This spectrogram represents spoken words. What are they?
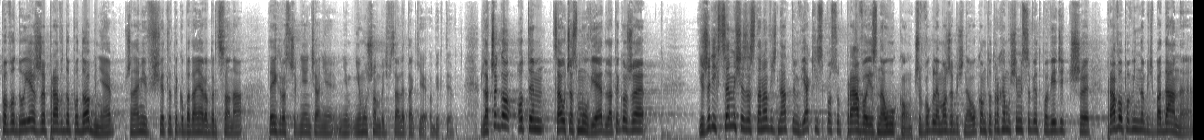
powoduje, że prawdopodobnie, przynajmniej w świetle tego badania Robertsona, te ich rozstrzygnięcia nie, nie, nie muszą być wcale takie obiektywne. Dlaczego o tym cały czas mówię? Dlatego, że jeżeli chcemy się zastanowić nad tym, w jaki sposób prawo jest nauką, czy w ogóle może być nauką, to trochę musimy sobie odpowiedzieć, czy prawo powinno być badane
